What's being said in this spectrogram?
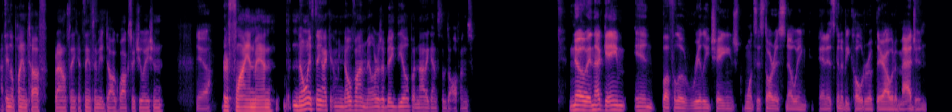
I think they'll play him tough, but I don't think I think it's gonna be a dog walk situation. Yeah. They're flying, man. The only thing I can I mean, no Von Miller is a big deal, but not against the Dolphins. No, and that game in Buffalo really changed once it started snowing, and it's going to be colder up there, I would imagine,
